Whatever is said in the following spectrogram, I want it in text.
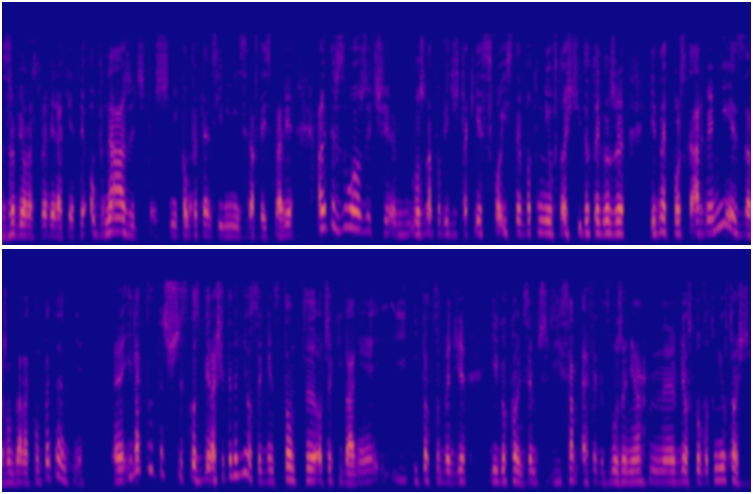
zrobione w sprawie rakiety, obnażyć też niekompetencje ministra w tej sprawie, ale też złożyć, e, można powiedzieć, takie swoiste wotum nieufności do tego, że jednak polska armia nie jest zarządzana kompetentnie. E, I na to też wszystko zbiera się ten wniosek, więc stąd oczekiwanie i, i to, co będzie jego końcem, czyli sam efekt złożenia wniosku o wotum nieufności.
